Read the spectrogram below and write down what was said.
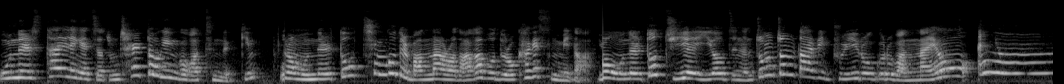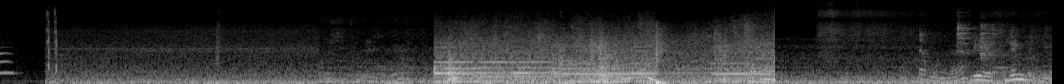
오늘 스타일링에 진짜 좀 찰떡인 것 같은 느낌? 그럼 오늘 또 친구들 만나러 나가보도록 하겠습니다. 그럼 오늘 또 뒤에 이어지는 쫌쫌다리 브이로그로 만나요. 안녕! 네,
